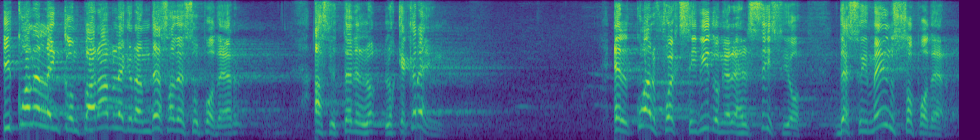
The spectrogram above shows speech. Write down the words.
y cuál es la incomparable grandeza de su poder hacia ustedes los que creen, el cual fue exhibido en el ejercicio de su inmenso poder.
